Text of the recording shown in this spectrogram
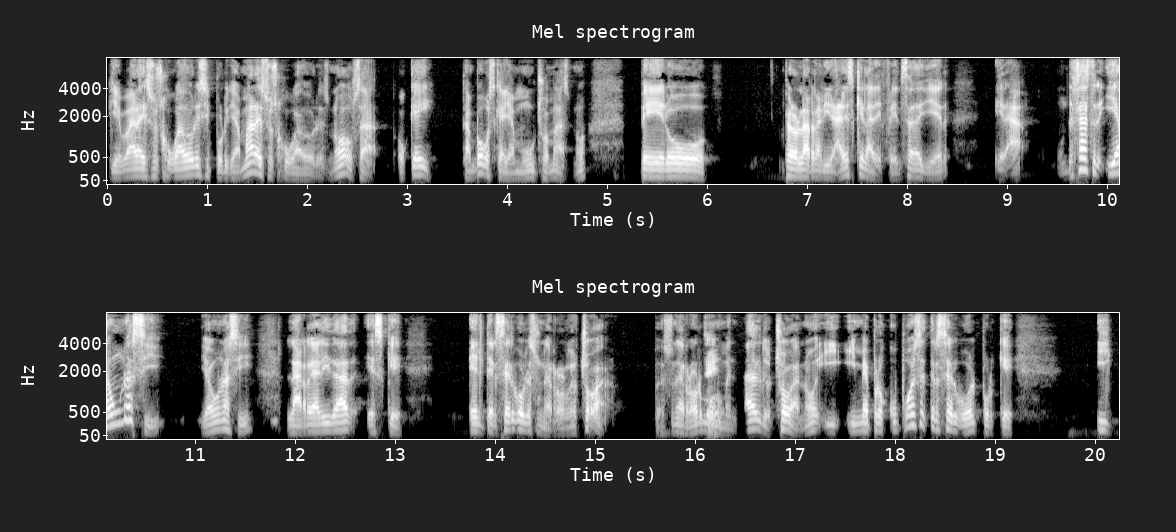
llevar a esos jugadores y por llamar a esos jugadores, ¿no? O sea, ok, tampoco es que haya mucho más, ¿no? Pero, pero la realidad es que la defensa de ayer era un desastre. Y aún así, y aún así, la realidad es que el tercer gol es un error de Ochoa. Es un error monumental de Ochoa, ¿no? Y, me preocupó ese tercer gol porque, y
